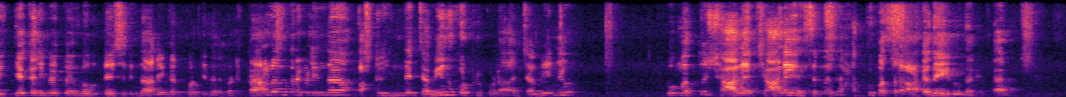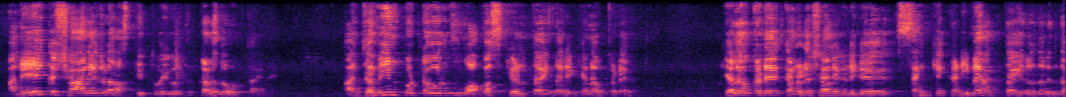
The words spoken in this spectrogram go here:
ವಿದ್ಯೆ ಕಲಿಬೇಕು ಎಂಬ ಉದ್ದೇಶದಿಂದ ಅನೇಕರು ಕೊಟ್ಟಿದ್ದಾರೆ. ಬಟ್ ಕಾರಣಾಂತರಗಳಿಂದ ಅಷ್ಟು ಹಿಂದೆ ಜಮೀನು ಕೊಟ್ಟರು ಕೂಡ ಜಮೀನು ಮತ್ತು ಶಾಲೆ, ಶಾಲೆಯ ಹೆಸರಿನಲ್ಲಿ ಹಕ್ಕುಪತ್ರ ಆಗದೇ ಇರುವುದರಿಂದ ಅನೇಕ ಶಾಲೆಗಳ ಅಸ್ತಿತ್ವ ಇವತ್ತು ಕಳೆದು ಹೋಗ್ತಾ ಇದೆ. ಆ ಜಮೀನ್ ಕೊಟ್ಟವರು ವಾಪಸ್ ಕೇಳ್ತಾ ಇದ್ದಾರೆ ಕೆಲವು ಕಡೆ. ಕೆಲವು ಕಡೆ ಕನ್ನಡ ಶಾಲೆಗಳಿಗೆ ಸಂಖ್ಯೆ ಕಡಿಮೆ ಆಗ್ತಾ ಇರೋದರಿಂದ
